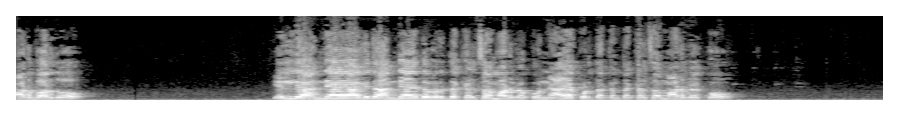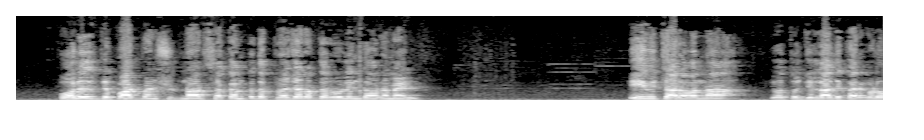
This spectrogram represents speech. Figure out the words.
ಮಾಡಬಾರದು. ಎಲ್ಲಿ ಅನ್ಯಾಯ ಆಗಿದೆ, ಅನ್ಯಾಯದ ವಿರುದ್ಧ ಕೆಲಸ ಮಾಡಬೇಕು, ನ್ಯಾಯ ಕೊಡ್ತಕ್ಕಂಥ ಕೆಲಸ ಮಾಡಬೇಕು. Police department should not succumb to the pressure of the ruling government ಈ ವಿಚಾರವನ್ನ ಇವತ್ತು ಜಿಲ್ಲಾಧಿಕಾರಿಗಳು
